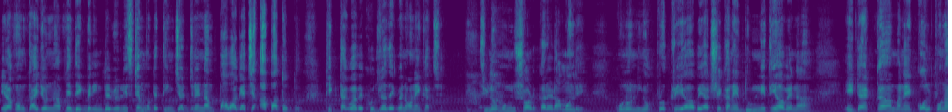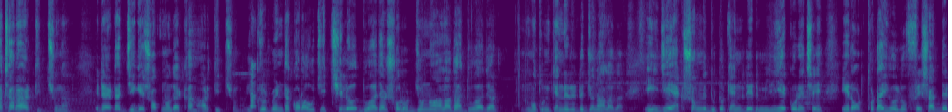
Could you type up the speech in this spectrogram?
এরকম তাই জন্য আপনি দেখবেন ইন্টারভিউ লিস্টে মোটে তিন চারজনের নাম পাওয়া গেছে আপাতত। ঠিকঠাকভাবে খুচরা দেখবেন অনেক আছে। তৃণমূল সরকারের আমলে কোনো নিয়োগ প্রক্রিয়া হবে আর সেখানে দুর্নীতি হবে না এটা একটা মানে কল্পনা ছাড়া আর কিচ্ছু না। এটা একটা জেগে স্বপ্ন দেখা আর কিচ্ছু না। রিক্রুটমেন্টটা করা উচিত ছিল দু হাজার ষোলোর জন্য আলাদা দু হাজার নতুন ক্যান্ডিডেটের জন্য আলাদা। এই যে একসঙ্গে দুটো ক্যান্ডিডেট মিলিয়ে করেছে এর অর্থটাই হলো ফ্রেশারদের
